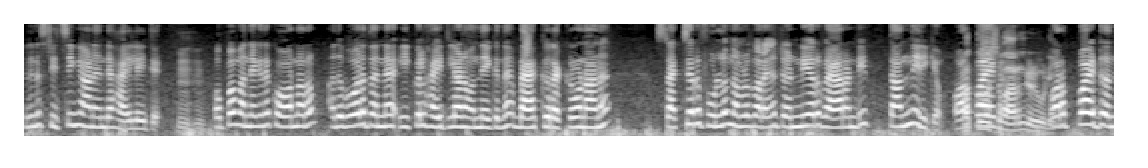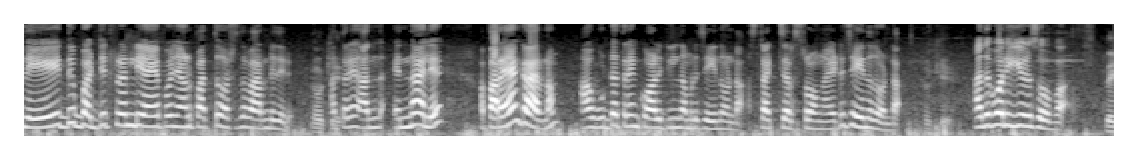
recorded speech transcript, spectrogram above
ഇതിന് സ്റ്റിച്ചിങ് ആണ് ഇതിന്റെ ഹൈലൈറ്റ് ഒപ്പം വന്നേക്കുന്ന കോർണറും അതുപോലെ തന്നെ ഈക്വൽ ഹൈറ്റിലാണ് വന്നേക്കുന്നത്. ബാക്ക് റെക്രോൺ ആണ്. സ്ട്രക്ചർ ഫുള്ളും നമ്മൾ പറയുന്നത് ടെൻ ഇയർ വാറണ്ടി തന്നിരിക്കും. ഉറപ്പായിട്ട് തന്നെ ഏത് ബഡ്ജറ്റ് ഫ്രണ്ട്ലി ആയപ്പോൾ ഞങ്ങൾ പത്ത് വർഷത്തെ വാറണ്ടി തരും. അത്രയും എന്നാൽ പറയാൻ കാരണം ആ വുഡ് അത്രയും ക്വാളിറ്റിയിൽ നമ്മൾ ചെയ്യുന്നുണ്ടാ. സ്ട്രക്ചർ സ്ട്രോങ് ആയിട്ട് ചെയ്യുന്നതുകൊണ്ടാണ് അതുപോലെ ഈ ഒരു സോഫ ദേ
